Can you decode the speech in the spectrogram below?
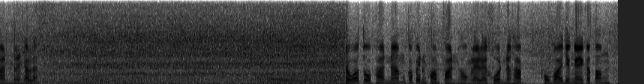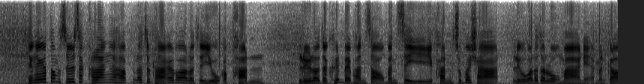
มันเหมือนกันแหละแต่ว่าตัวพันนะมันก็เป็นความฝันของหลายๆคนนะครับ ผมว่ายังไงก็ต้องยังไงก็ต้องซื้อสักครั้งอะครับ แล้วสุดท้ายว่าเราจะอยู่กับพัน หรือเราจะขึ้นไปพันสองพันสี่พันซูเปอร์ชาร์จหรือว่าเราจะลงมาเนี่ยมันก็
